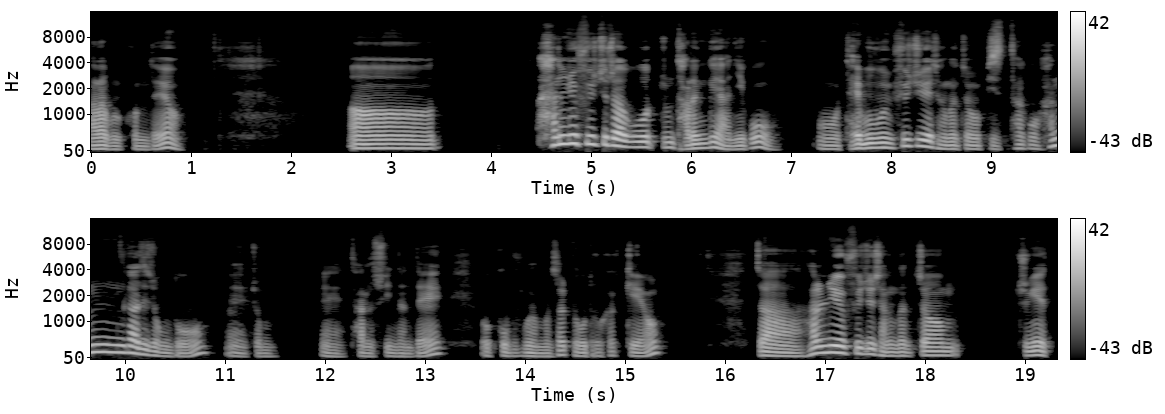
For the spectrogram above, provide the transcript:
알아볼 건데요. 어, 한류 퓨즈라고 좀 다른 게 아니고 어, 대부분 퓨즈의 장단점은 비슷하고 한 가지 정도 예, 좀 예, 다를 수 있는데 어, 그 부분 한번 살펴보도록 할게요. 자, 한류 퓨즈 장단점 중에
